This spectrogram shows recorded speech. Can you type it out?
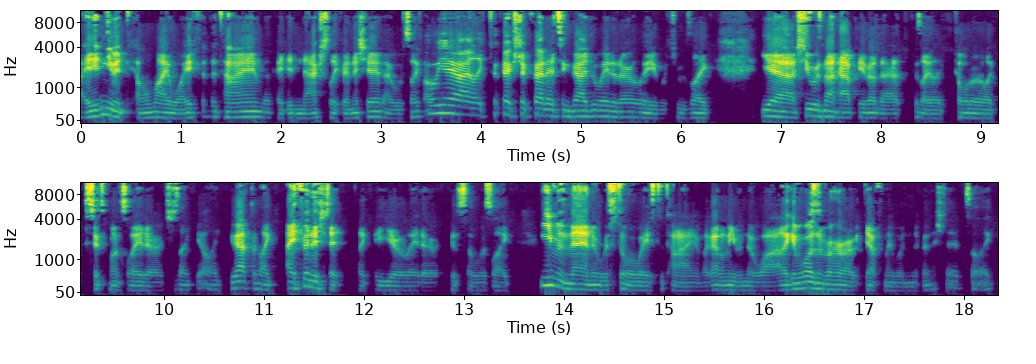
I didn't even tell my wife at the time that I didn't actually finish it. I was like, "Oh yeah, I like took extra credits and graduated early," which was like, yeah, she was not happy about that because I like told her like six months later, and she's like, "Yeah, like you have to like." I finished it like a year later because I was like, even then, it was still a waste of time. Like I don't even know why. Like if it wasn't for her, I definitely wouldn't have finished it. So like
